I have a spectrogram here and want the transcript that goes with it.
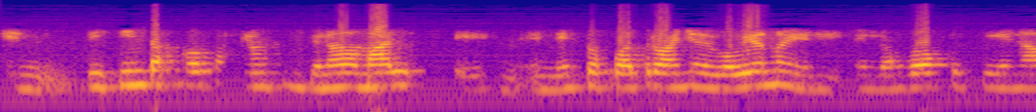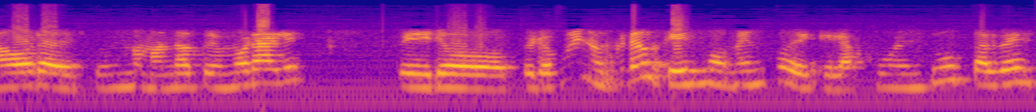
en distintas cosas que han funcionado mal en, estos cuatro años de gobierno y en, los dos que siguen ahora del segundo mandato de Morales, pero pero bueno, creo que es momento de que la juventud tal vez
